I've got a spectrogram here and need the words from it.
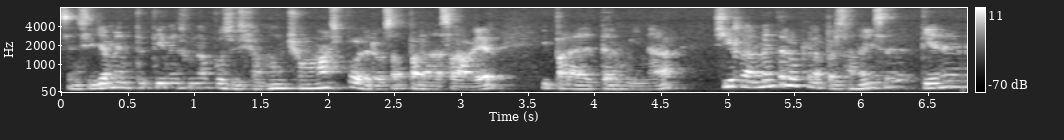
sencillamente tienes una posición mucho más poderosa para saber y para determinar si realmente lo que la persona dice tiene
